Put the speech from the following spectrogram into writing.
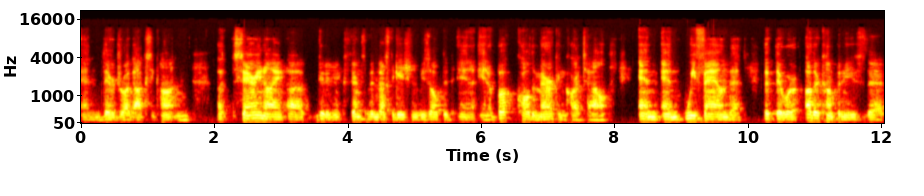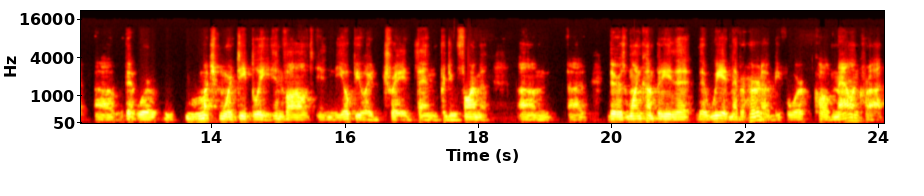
and their drug OxyContin. Uh, Sari and I uh, did an extensive investigation, resulted in, in a book called American Cartel, and and we found that that there were other companies that uh, that were much more deeply involved in the opioid trade than Purdue Pharma. Um, uh, there was one company that that we had never heard of before called Mallinckrodt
